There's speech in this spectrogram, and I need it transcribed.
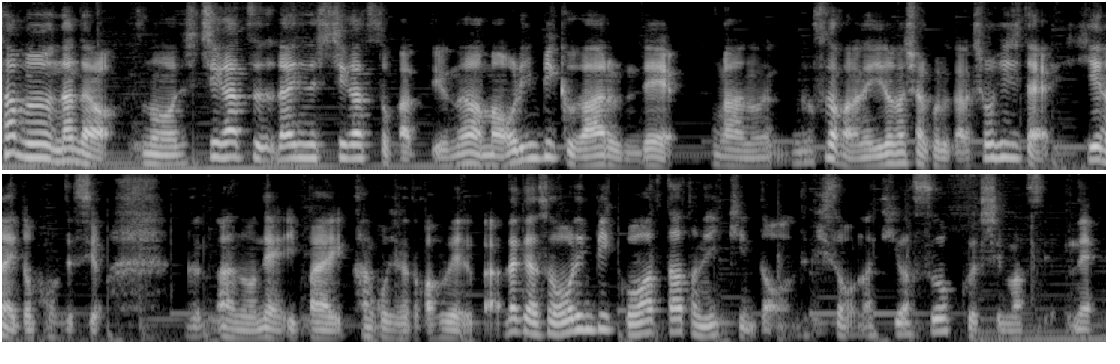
多分、なんだろう、その7月、来年の7月とかっていうのは、まあオリンピックがあるんで、あの、そうだからね、いろんな人が来るから、消費自体は冷えないと思うんですよ。あのね、いっぱい観光者とか増えるから。だけど、そのオリンピック終わった後に一気にドーンってきそうな気はすごくしますよね。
